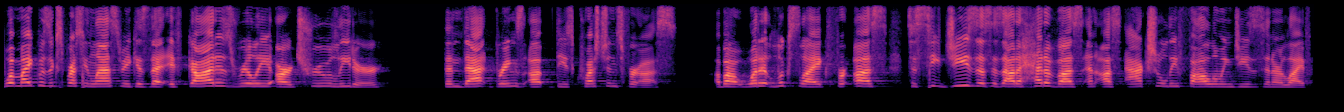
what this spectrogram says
what Mike was expressing last week is that if God is really our true leader, then that brings up these questions for us about what it looks like for us to see Jesus as out ahead of us and us actually following Jesus in our life,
